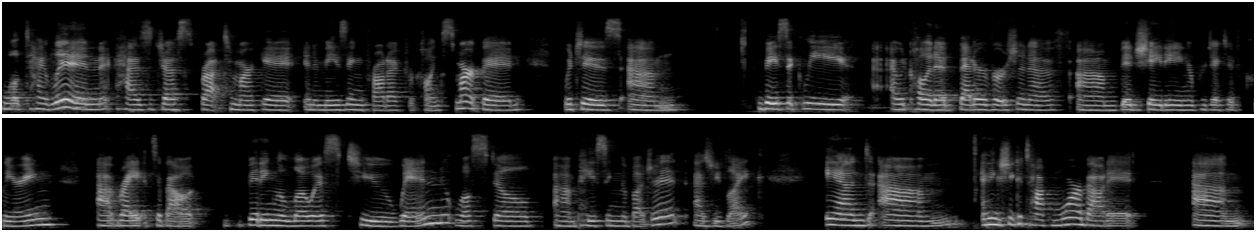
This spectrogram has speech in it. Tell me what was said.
Well, Tylynn has just brought to market an amazing product we're calling SmartBid, which is um, basically, I would call it a better version of um, bid shading or predictive clearing, uh, right? It's about bidding the lowest to win while still um, pacing the budget as you'd like. And um, I think she could talk more about it. Um,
